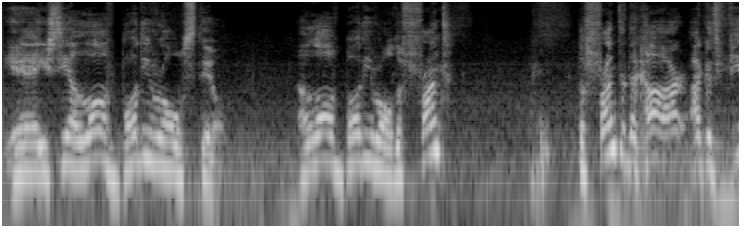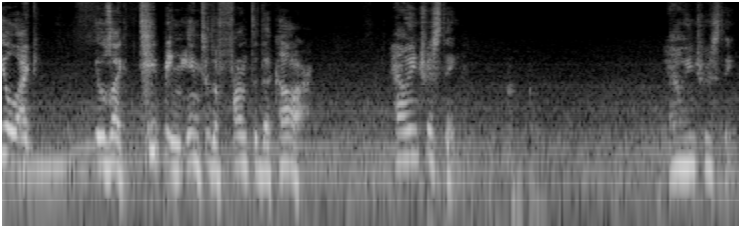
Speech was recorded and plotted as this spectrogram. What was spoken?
Yeah, you see a lot of body roll still. A lot of body roll. The front, the front of the car, I could feel like it was like tipping into the front of the car. How interesting. How interesting.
